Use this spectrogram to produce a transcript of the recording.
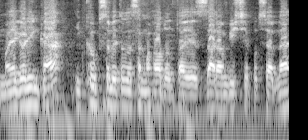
mojego linka i kup sobie to do samochodu, to jest zarąbiście potrzebne.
